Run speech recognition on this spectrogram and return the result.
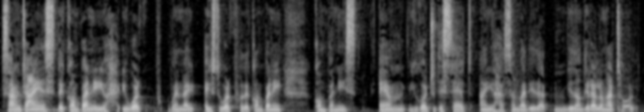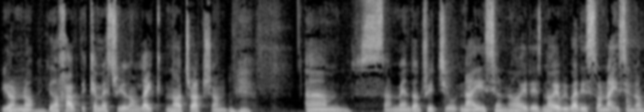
sometimes the company you you work when I, I used to work for the company companies. Um, you go to the set and you have somebody that mm, you don't get along at all. You don't know. You don't have the chemistry. You don't like no attraction um, some men don't treat you nice, you know. It is not everybody is so nice, you know.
